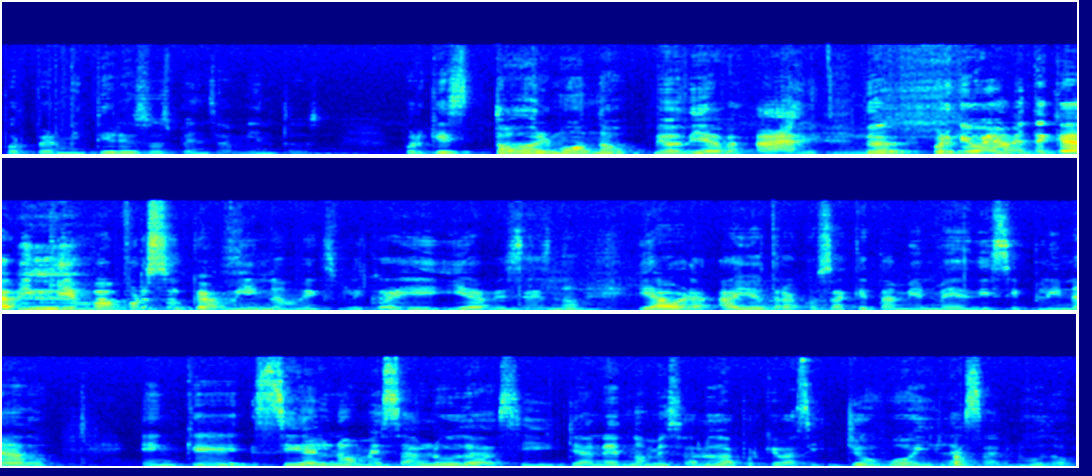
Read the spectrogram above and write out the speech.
por permitir esos pensamientos porque todo el mundo me odiaba. Ah, porque obviamente cada quien va por su camino, ¿me explico? Y, y, a veces no. Y ahora, hay otra cosa que también me he disciplinado, en que si él no me saluda, si Janet no me saluda porque va así, yo voy y la saludo.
